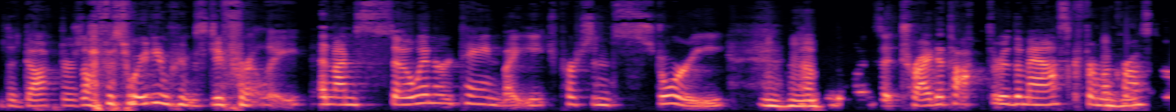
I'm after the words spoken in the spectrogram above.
the doctor's office waiting rooms differently. And I'm so entertained by each person's story Mm-hmm. um, ones that try to talk through the mask from Mhm. across the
